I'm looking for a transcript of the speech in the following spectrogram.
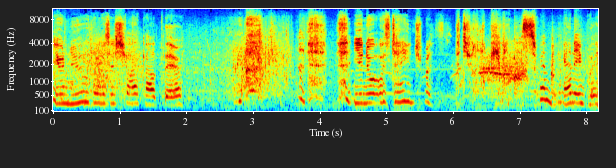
You knew there was a shark out there. You knew it was dangerous. But you let people go swimming anyway.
